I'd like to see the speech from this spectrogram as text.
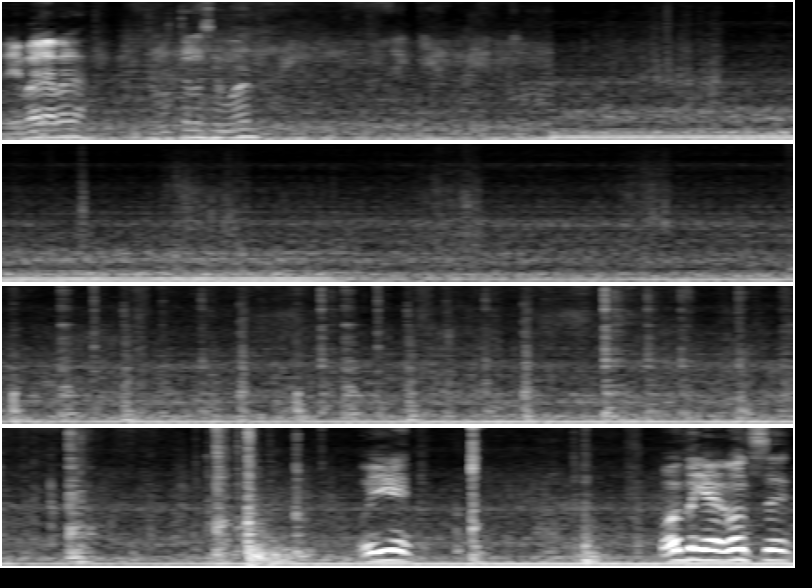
Eh, para, para. ¿Te gusta la semana? Oye, ¿dónde queda Conce?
